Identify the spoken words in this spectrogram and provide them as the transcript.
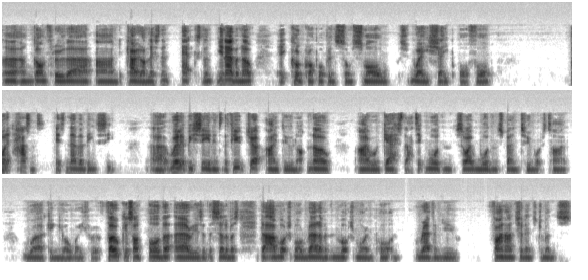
uh, and gone through there and carried on listening, excellent. You never know. It could crop up in some small way, shape, or form. But it hasn't. It's never been seen. Uh, will it be seen into the future? I do not know. I would guess that it wouldn't, so I wouldn't spend too much time working your way through it. Focus on other areas of the syllabus that are much more relevant and much more important. Revenue, financial instruments,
